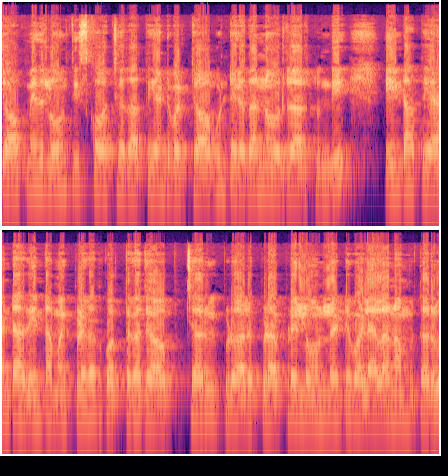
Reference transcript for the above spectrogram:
జాబ్ మీద లోన్ తీసుకోవచ్చు కదా అత్తయ్య? అంటే వాడికి జాబ్ ఉంటే కదా నోరు జారుతుంది. ఏంటి అత్తయ్య అంటే అదేంటమ్మా ఇప్పుడే కదా కొత్తగా జాబ్ ఇచ్చారు. ఇప్పుడు వాళ్ళు ఇప్పుడు అప్పుడే లోన్లు అంటే వాళ్ళు ఎలా నమ్ముతారు?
